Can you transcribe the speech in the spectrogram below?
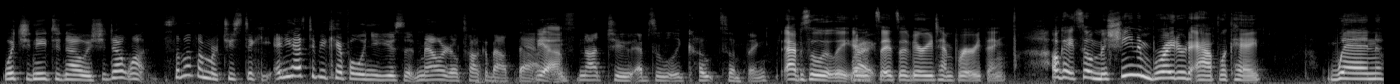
what you need to know is you don't want some of them are too sticky, and you have to be careful when you use it. Mallory will talk about that. Yeah. It's not to absolutely coat something. Absolutely, and Right. it's, it's a very temporary thing. Okay, so machine embroidered applique, when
